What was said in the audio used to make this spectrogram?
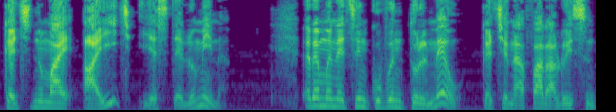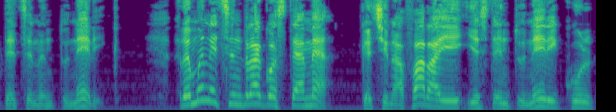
căci numai aici este lumină. Rămâneți în cuvântul meu, căci în afara lui sunteți în întuneric. Rămâneți în dragostea mea, căci în afara ei este întunericul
